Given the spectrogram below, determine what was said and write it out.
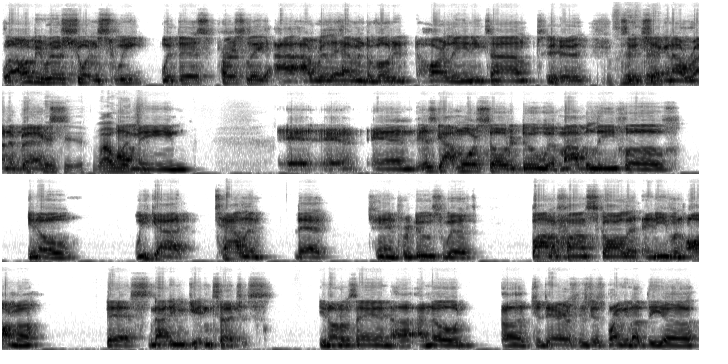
Well, I'm gonna be real short and sweet with this. Personally, I, I really haven't devoted hardly any time to to checking out running backs. Why would I you? mean, and, and it's got more so to do with my belief of, you know, we got talent that can produce with Bonnafon, Scarlett, and even Armah that's not even getting touches. You know what I'm saying? Uh, I know uh, Jadarius was just bringing up the uh,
